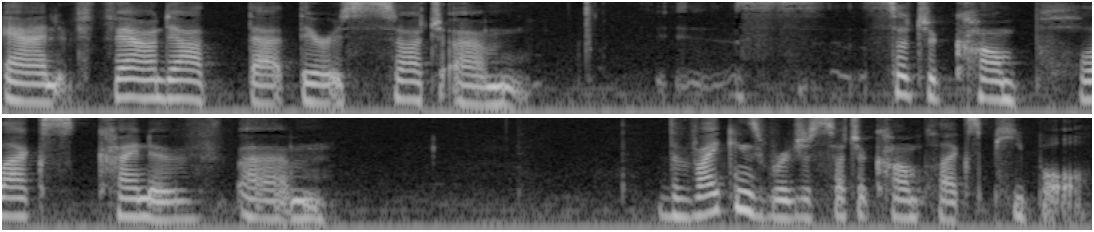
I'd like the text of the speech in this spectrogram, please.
and found out that there is such um, s- such a complex kind of um, the Vikings were just such a complex people.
